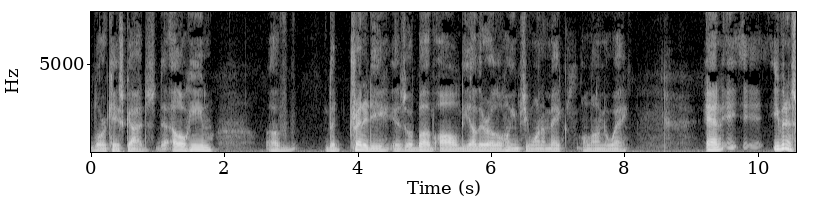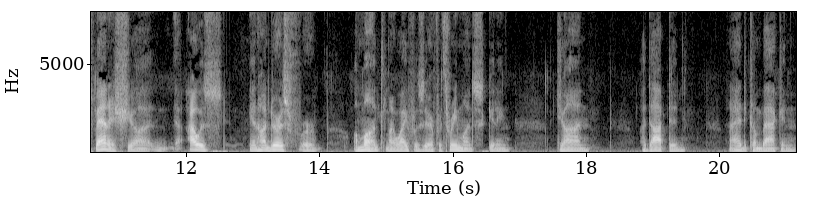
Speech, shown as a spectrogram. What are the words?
lowercase gods. The Elohim of the Trinity is above all the other Elohims you want to make along the way. And even in Spanish, uh, I was in Honduras for a month. My wife was there for three months getting John adopted. And I had to come back and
